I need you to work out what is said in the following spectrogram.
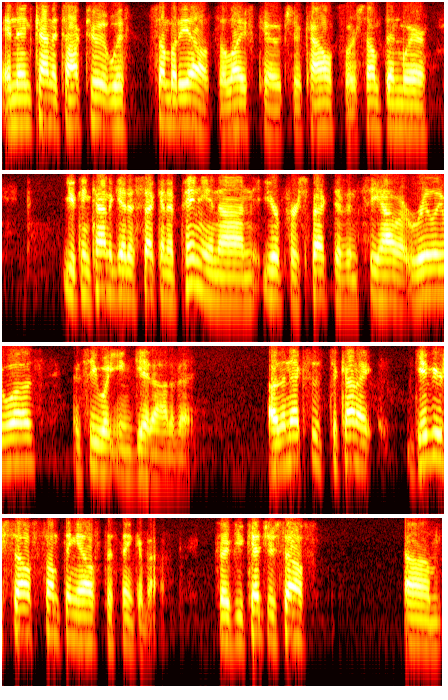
And then kind of talk to it with somebody else a life coach a counselor something where you can kind of get a second opinion on your perspective and see how it really was and see what you can get out of it. Uh, the next is to kind of give yourself something else to think about. So if you catch yourself um,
